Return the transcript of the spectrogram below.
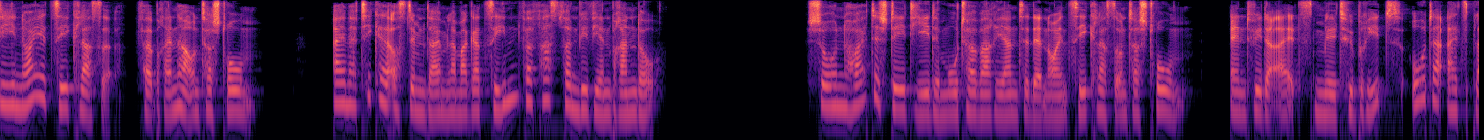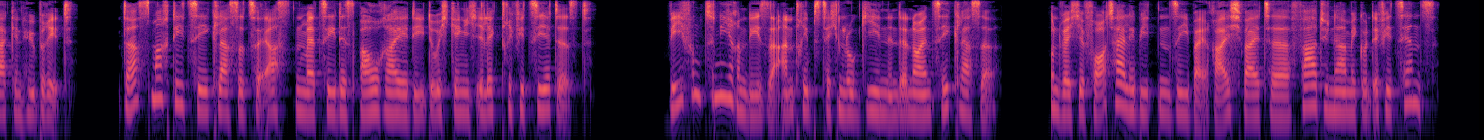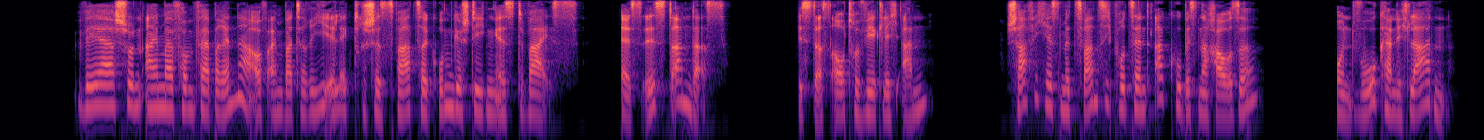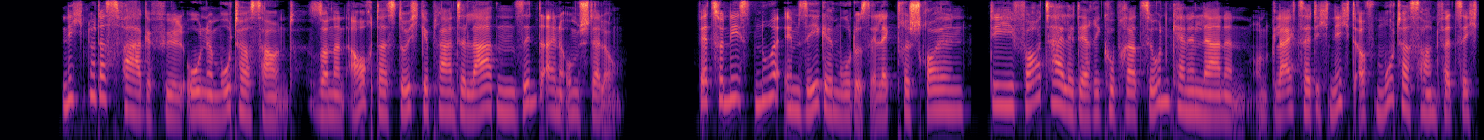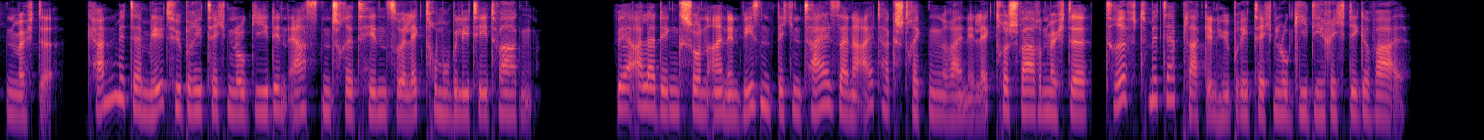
Die neue C-Klasse, Verbrenner unter Strom. Ein Artikel aus dem Daimler Magazin, verfasst von Vivian Brando. Schon heute steht jede Motorvariante der neuen C-Klasse unter Strom, entweder als Mildhybrid oder als Plug-in-Hybrid. Das macht die C-Klasse zur ersten Mercedes-Baureihe, die durchgängig elektrifiziert ist. Wie funktionieren diese Antriebstechnologien in der neuen C-Klasse? Und welche Vorteile bieten sie bei Reichweite, Fahrdynamik und Effizienz? Wer schon einmal vom Verbrenner auf ein batterieelektrisches Fahrzeug umgestiegen ist, weiß, es ist anders. Ist das Auto wirklich an? Schaffe ich es mit 20% Akku bis nach Hause? Und wo kann ich laden? Nicht nur das Fahrgefühl ohne Motorsound, sondern auch das durchgeplante Laden sind eine Umstellung. Wer zunächst nur im Segelmodus elektrisch rollen, die Vorteile der Rekuperation kennenlernen und gleichzeitig nicht auf Motorsound verzichten möchte, kann mit der Mildhybrid-Technologie den ersten Schritt hin zur Elektromobilität wagen. Wer allerdings schon einen wesentlichen Teil seiner Alltagsstrecken rein elektrisch fahren möchte, trifft mit der Plug-in-Hybrid-Technologie die richtige Wahl.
